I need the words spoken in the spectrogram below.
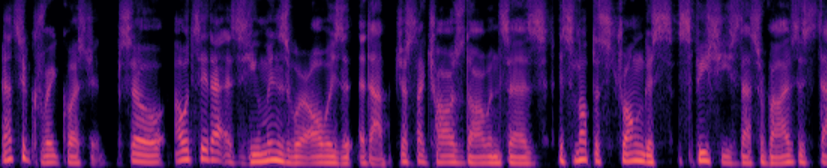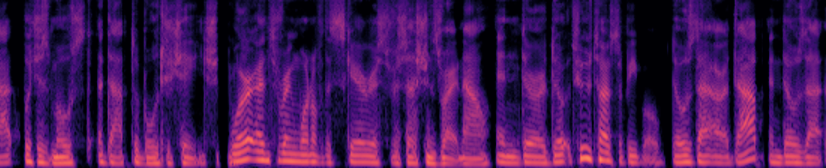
That's a great question. So I would say that as humans, we're always adapt. Just like Charles Darwin says, it's not the strongest species that survives, it's that which is most adaptable to change. We're entering one of the scariest recessions right now. And there are two types of people, those that are adapt and those that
